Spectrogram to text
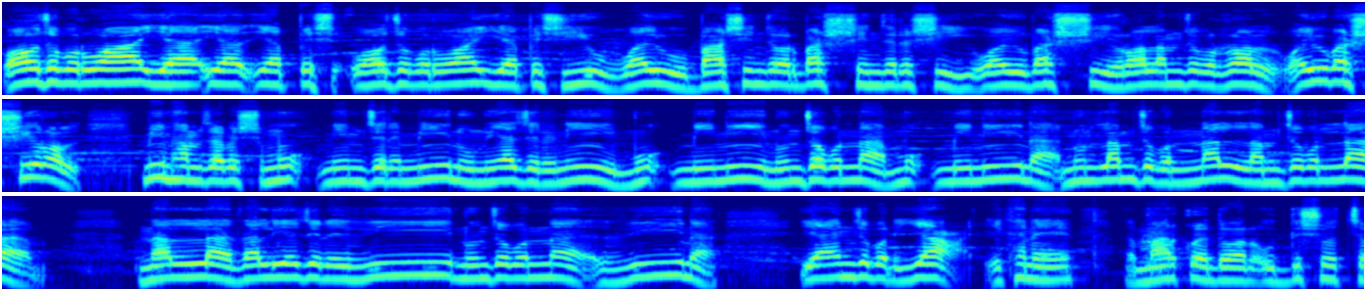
ওয়াও জবর ওয়া, ইয়া ইয়া ইয়া পেশ, ওয়াও জবর ওয়া, ইয়া পেশ ইউ ওয়ায়ু, বা শিন জবর বাসিন জেরে শি, ওয়ায়ু বাসি রল আম জবর, রল, ওয়ায়ু বাসি রল, মিম হামজা বেশ মু, মিম জেরে মি, নুন, ইয়া জেরে নি, মু মিনি নুন জবর না, মু মিনি না, নুন, লাম জবর, নাল, লাম জবর, লা নাল্লা দালিয়া জেরে রি নুন জবর না রি না। ইয়া আইন জবর, ইয়া। এখানে মার্ক করে দেওয়ার উদ্দেশ্য হচ্ছে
